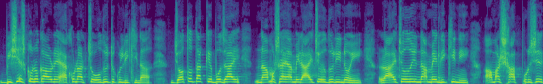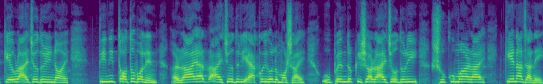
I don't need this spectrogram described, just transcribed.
বিশেষ কোনো কারণে এখন আর চৌধুরীটুকু লিখি না। যত তাকে বোঝায় নামশায় আমি রায়চৌধুরী নই। রায়চৌধুরী নামে লিখিনি। আমার সাত পুরুষের কেউ রায়চৌধুরী নয়। তিনি তত বলেন, রায় আর রায়চৌধুরী একই হলো মশায় উপেন্দ্র কিশোর রায়চৌধুরী, সুকুমার রায়, কে না জানে?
